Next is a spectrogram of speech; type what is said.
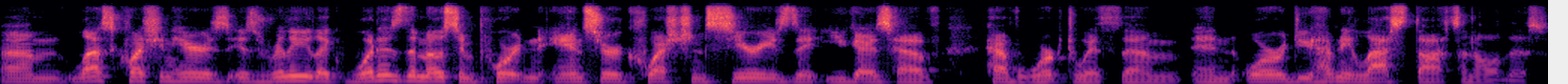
Um, last question here is is really like what is the most important answer question series that you guys have have worked with them and or do you have any last thoughts on all of this?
